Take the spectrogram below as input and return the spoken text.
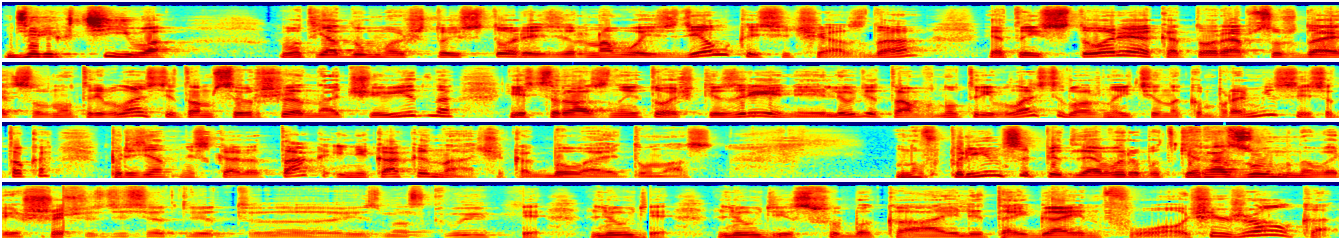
директива. Вот я думаю, что история зерновой сделкой сейчас, да, это история, которая обсуждается внутри власти, там совершенно очевидно, есть разные точки зрения, и люди там внутри власти должны идти на компромисс, если только президент не скажет так и никак иначе, как бывает у нас. Но в принципе для выработки разумного решения... 60 лет э, из Москвы. Люди, люди из ФБК или Тайга-Инфо. Очень жалко.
